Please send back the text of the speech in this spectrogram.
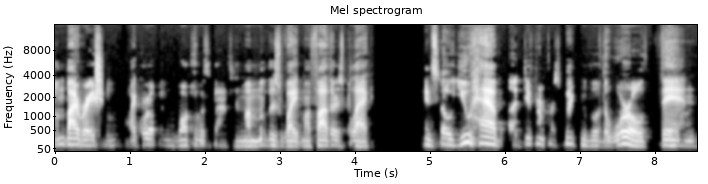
I'm biracial. I grew up in Milwaukee, Wisconsin. My mother's white, my father is black. And so you have a different perspective of the world than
